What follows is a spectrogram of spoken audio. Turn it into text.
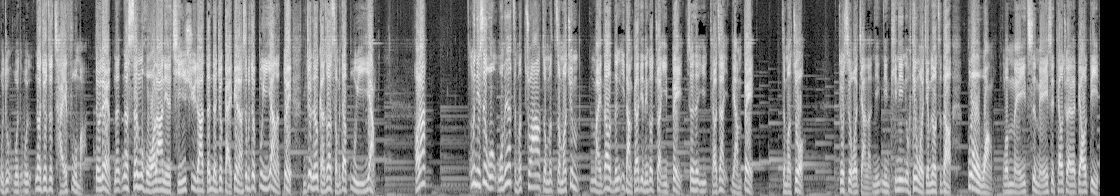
我就我我那就是财富嘛，对不对？那那生活啦，你的情绪啦等等就改变了，是不是就不一样了？对，你就能感受到什么叫不一样。好啦，问题是我我们要怎么抓？怎么怎么去买到能一档标的能够赚一倍，甚至一挑战两倍？怎么做？就是我讲了，你你听听听我节目都知道，过往我每一次每一次挑出来的标的，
